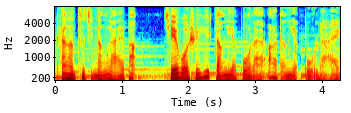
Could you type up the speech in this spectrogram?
看看自己能来吧，结果是一等也不来，二等也不来，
